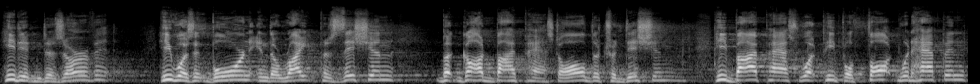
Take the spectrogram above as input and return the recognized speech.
He didn't deserve it. He wasn't born in the right position, but God bypassed all the tradition. He bypassed what people thought would happen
